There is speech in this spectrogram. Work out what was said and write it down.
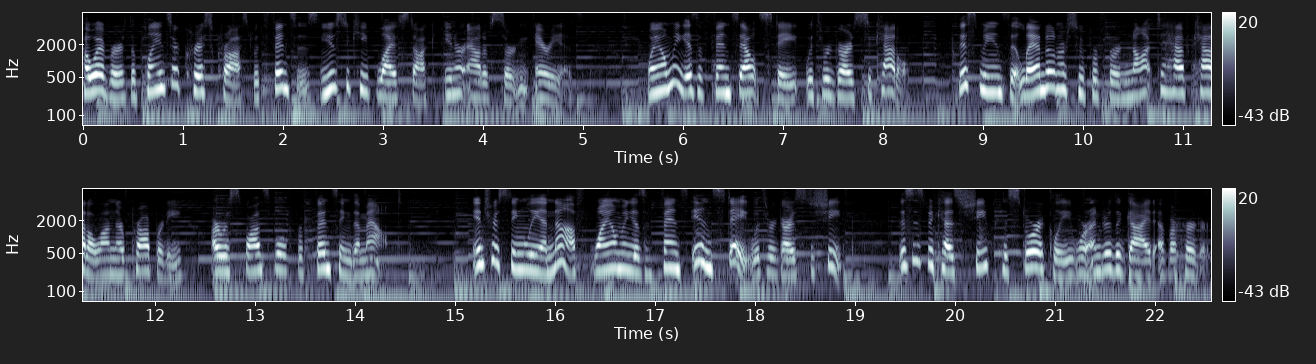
However, the plains are crisscrossed with fences used to keep livestock in or out of certain areas. Wyoming is a fence-out state with regards to cattle. This means that landowners who prefer not to have cattle on their property are responsible for fencing them out. Interestingly enough, Wyoming is a fence-in state with regards to sheep. This is because sheep historically were under the guide of a herder.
